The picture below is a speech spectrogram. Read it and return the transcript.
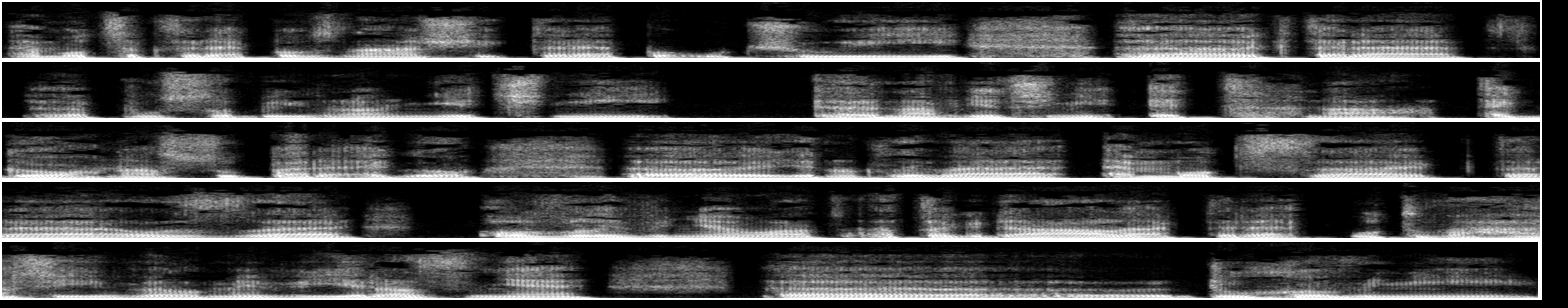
Emoce, které povznáší, které poučují, eh, které eh, působí na vnitřní eh, na vnitřní it, na ego, na superego, jednotlivé emoce, které lze ovlivňovat a tak dále, které utváří velmi výrazně duchovní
